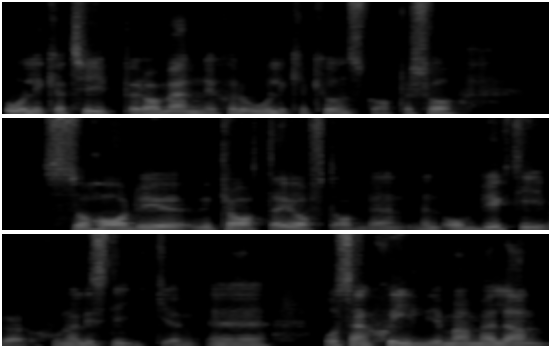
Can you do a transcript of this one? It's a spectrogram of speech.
olika typer av människor och olika kunskaper så, så har du ju, vi pratar ju ofta om den, den objektiva journalistiken eh, och sen skiljer man mellan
